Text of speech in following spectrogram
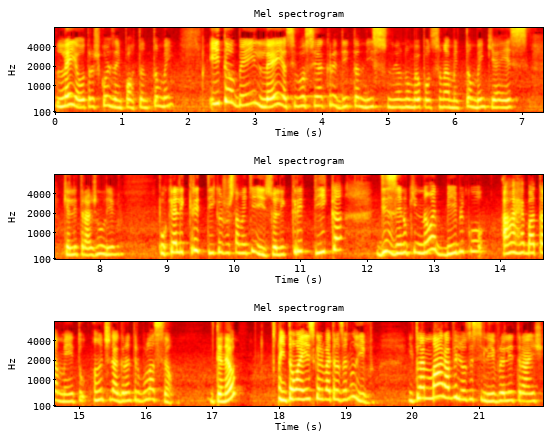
Leia outras coisas, é importante também. E também leia se você acredita nisso, né, no meu posicionamento também, que é esse que ele traz no livro, porque ele critica justamente isso. Ele critica dizendo que não é bíblico arrebatamento antes da grande tribulação. Entendeu? Então é isso que ele vai trazer no livro. Então é maravilhoso esse livro. Ele traz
